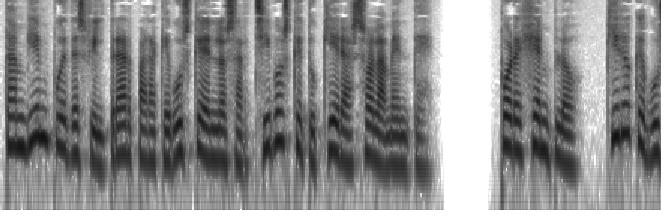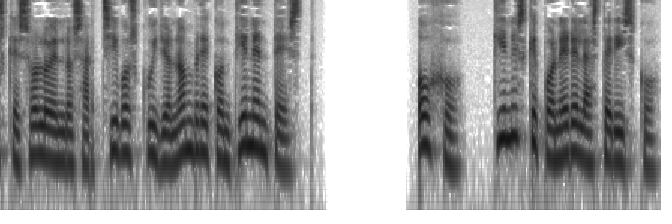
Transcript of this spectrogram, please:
También puedes filtrar para que busque en los archivos que tú quieras solamente. Por ejemplo, quiero que busque solo en los archivos cuyo nombre contienen test. Ojo, tienes que poner el asterisco,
